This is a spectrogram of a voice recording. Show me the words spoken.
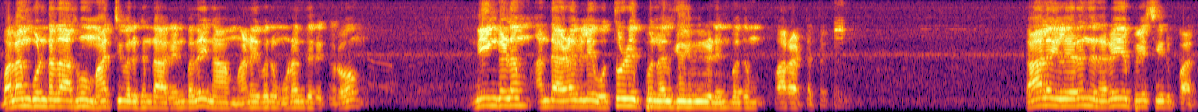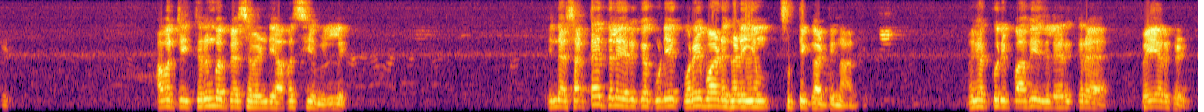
பலம் கொண்டதாகவும் மாற்றி வருகின்றார் என்பதை நாம் அனைவரும் உணர்ந்திருக்கிறோம். நீங்களும் அந்த அளவிலே ஒத்துழைப்பு நல்கிறீர்கள் என்பதும் பாராட்டத்தக்கது. காலையிலிருந்து நிறைய பேசியிருப்பார்கள். அவற்றை திரும்ப பேச வேண்டிய அவசியம் இல்லை. இந்த சட்டத்தில் இருக்கக்கூடிய குறைபாடுகளையும் சுட்டிக்காட்டினார்கள். மிக குறிப்பாக இதில் இருக்கிற பெயர்கள்.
